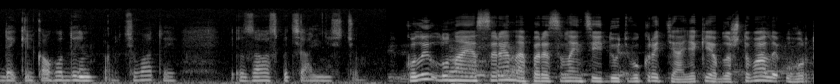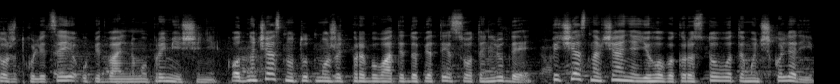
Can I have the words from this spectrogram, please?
декілька годин працювати за спеціальністю. Коли лунає сирена, переселенці йдуть в укриття, яке облаштували у гуртожитку ліцею у підвальному приміщенні. Одночасно тут можуть перебувати до п'яти сотень людей. Під час навчання його використовуватимуть школярі.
